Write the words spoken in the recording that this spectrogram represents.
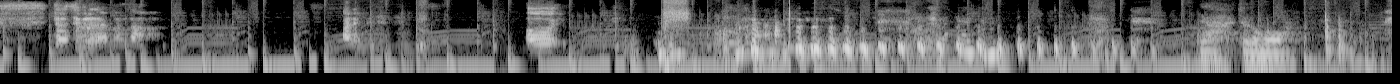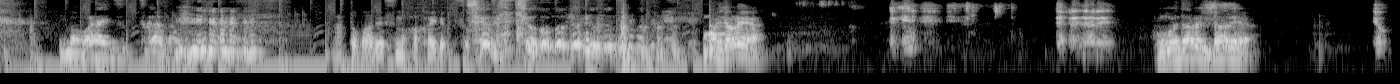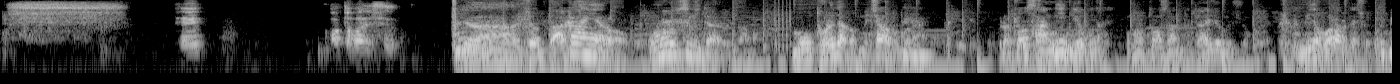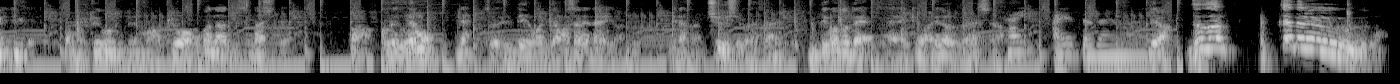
出してくれないからな。あれ。おい。いやーちょっともう今笑いず疲れたもん的場ですの破壊力すごいお前誰やえ誰誰お前誰誰やよ？え言葉です。いやーちょっとあかんやろ。おもろすぎたやろ今の。もう取れ高めちゃ悪くない。今日3人でよくない？お父さんって大丈夫でしょこれ。みんな笑ったでしょこれ。見ててまあということでまあ今日は他のアーティストなしでまあくれぐれもねそういう電話に騙されないように皆さん注意してください。ということで、えー今日はありがとうございました。はいありがとうございます。ではズンズンチャンネル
